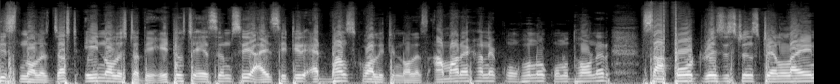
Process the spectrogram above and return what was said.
দিস নলেজ জাস্ট এই নলেজটা দিয়ে। এটা হচ্ছে এস এম সি আইসিটির অ্যাডভান্স কোয়ালিটির নলেজ আমার এখানে কখনো কোনো ধরনের support resistance trend line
